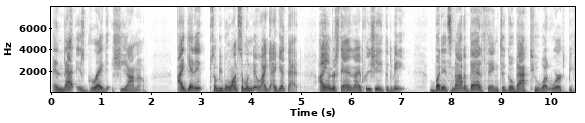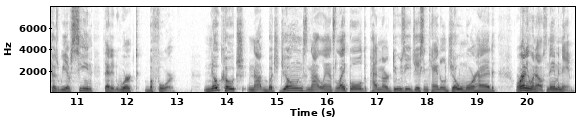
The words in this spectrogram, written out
and that is Greg Schiano. I get it. Some people want someone new. I, I get that. I understand and I appreciate the debate. But it's not a bad thing to go back to what worked because we have seen that it worked before. No coach, not Butch Jones, not Lance Leipold, Pat Narduzzi, Jason Candle, Joe Moorhead, or anyone else, name a name.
